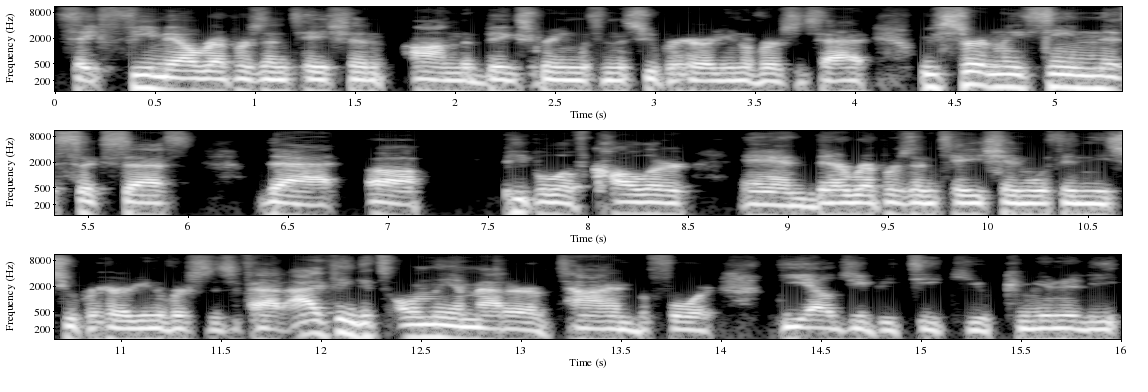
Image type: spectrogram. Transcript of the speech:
say female representation on the big screen within the superhero universe has had. We've certainly seen this success that uh, people of color and their representation within these superhero universes have had. I think it's only a matter of time before the LGBTQ community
